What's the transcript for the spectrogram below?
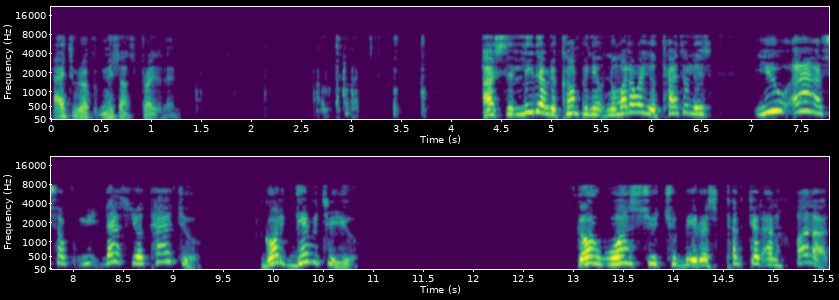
title recognition as president? As the leader of the company, no matter what your title is, you are that's your title. God gave it to you. God wants you to be respected and honored.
